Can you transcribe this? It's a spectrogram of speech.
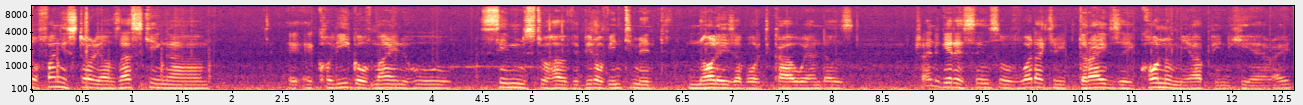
So funny story. I was asking um, a, a colleague of mine who seems to have a bit of intimate knowledge about Kabwe, and I was trying to get a sense of what actually drives the economy up in here, right?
